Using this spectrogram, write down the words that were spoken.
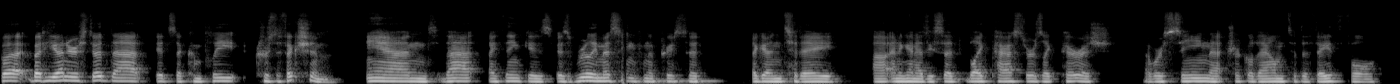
but but he understood that it's a complete crucifixion, and that I think is is really missing from the priesthood again today. Uh, and again, as he said, like pastors, like parish, uh, we're seeing that trickle down to the faithful,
